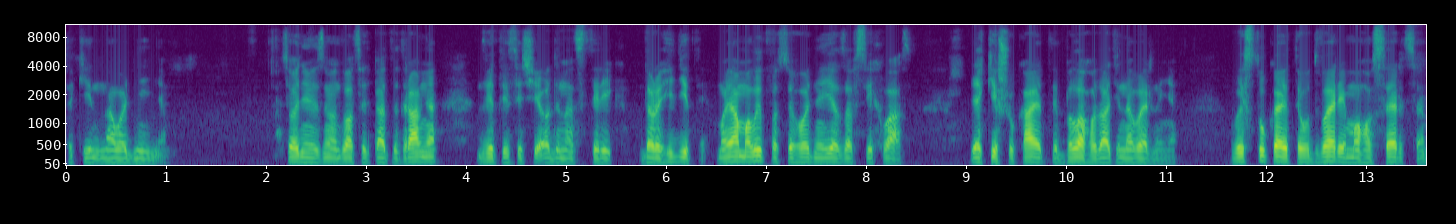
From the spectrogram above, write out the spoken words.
такі наводніння. Сьогодні візьмемо 25 травня 2011 рік. Дорогі діти, моя молитва сьогодні є за всіх вас, які шукаєте благодаті навернення. Ви стукаєте у двері мого серця,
